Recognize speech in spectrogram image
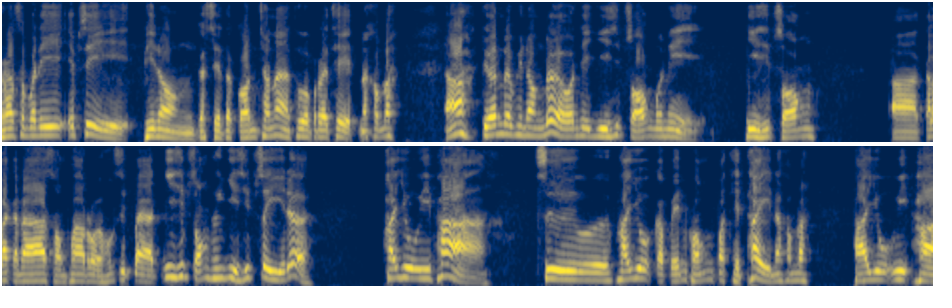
กราบสวัสดี FC พี่น้องเกษตรกรชาวนาทั่วประเทศนะครับนะอะเตือนเด้อพี่น้องเด้อวันที่ 22 มื้อนี้22อ่ากรกฎาคม2568 22ถึง24 เด้อพายุวิภาชื่อพายุก็เป็นของประเทศไทยนะครับนะพายุวิภา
